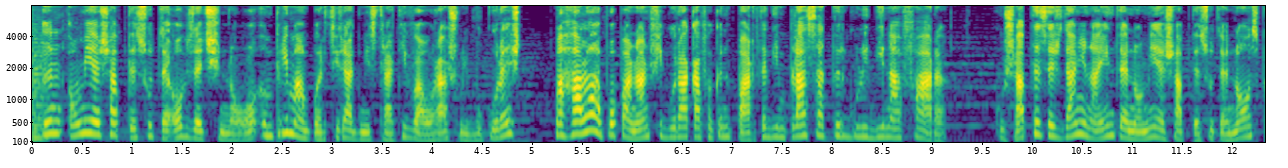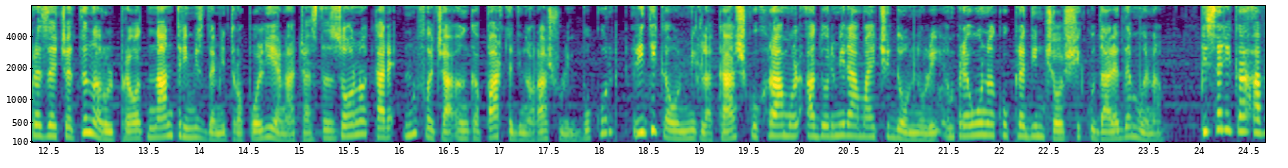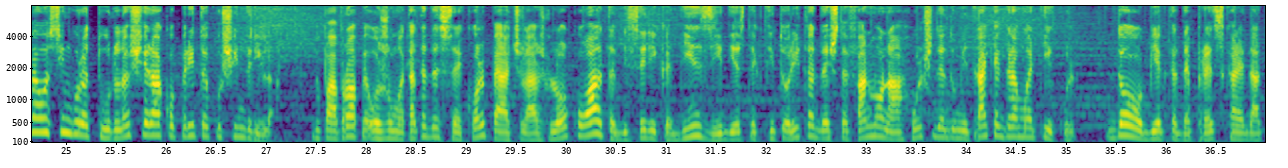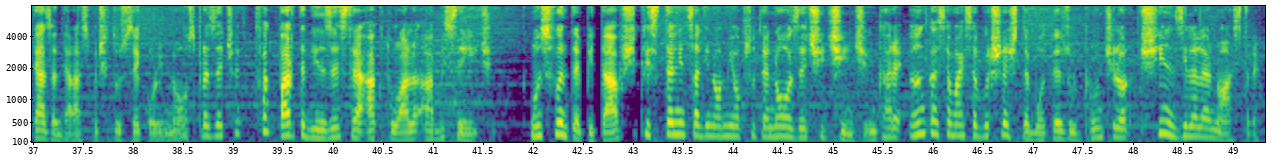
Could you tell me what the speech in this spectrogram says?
În 1789, în prima împărțire administrativă a orașului București, Mahaloa Popanan figura ca făcând parte din plasa târgului din afară. Cu 70 de ani înainte, în 1719, tânărul preot Nan, trimis de mitropolie în această zonă, care nu făcea încă parte din orașul lui Bucur, ridică un mic lăcaș cu hramul Adormirea Maicii Domnului, împreună cu credincioșii cu dare de mână. Biserica avea o singură turlă și era acoperită cu șindrilă. După aproape o jumătate de secol, pe același loc, o altă biserică din zid este ctitorită de Ștefan Monahul și de Dumitrache Grămăticul. Două obiecte de preț care datează de la sfârșitul secolului XIX fac parte din zestrea actuală a bisericii. Un sfânt epitaf și cristelnița din 1895, în care încă se mai săvârșește botezul pruncilor și în zilele noastre.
